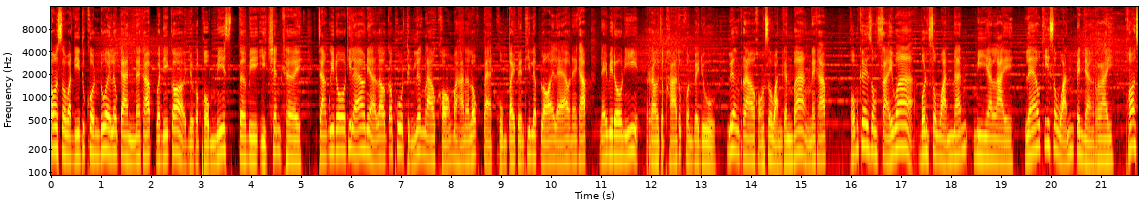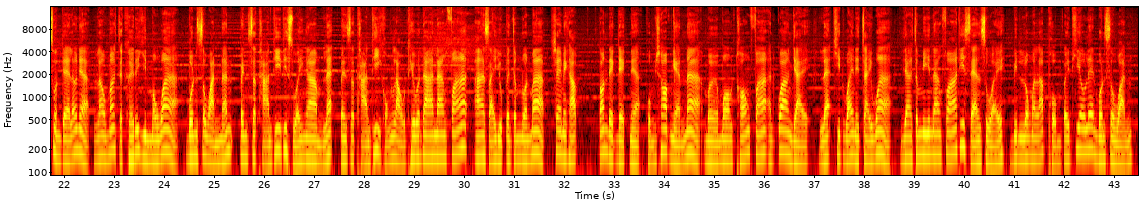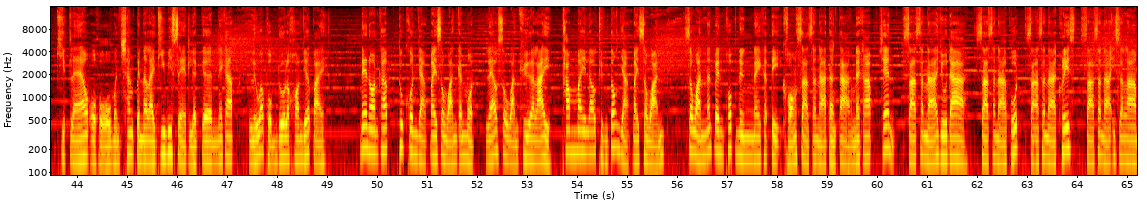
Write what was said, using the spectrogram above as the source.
ก็สวัสดีทุกคนด้วยแล้วกันนะครับ วันนี้ก็อยู่กับผมมิสเตอร์บีอีกเช่นเคย จากวิดีโอที่แล้วเนี่ยเราก็พูดถึงเรื่องราวของมหานรก 8 ขุมไปเป็นที่เรียบร้อยแล้วนะครับ ในวิดีโอนี้เราจะพาทุกคนไปดูเรื่องราวของสวรรค์กันบ้างนะครับ ผมเคยสงสัยว่าบนสวรรค์นั้นมีอะไร แล้วที่สวรรค์เป็นอย่างไร เพราะส่วนใหญ่แล้วเนี่ยเรามักจะเคยได้ยินมาว่า บนสวรรค์นั้นเป็นสถานที่ที่สวยงาม และเป็นสถานที่ของเหล่าเทวดานางฟ้าอาศัยอยู่เป็นจำนวนมาก ใช่ไหมครับตอนเด็กๆ เนี่ย ผมชอบแงนหน้าเม่อมองท้องฟ้าอันกว้างใหญ่ และคิดไว้ในใจว่า อยากจะมีนางฟ้าที่แสนสวย บินลงมารับผมไปเที่ยวเล่นบนสวรรค์ คิดแล้วโอ้โห มันช่างเป็นอะไรที่วิเศษเหลือเกินนะครับ หรือว่าผมดูละครเยอะไป แน่นอนครับ ทุกคนอยากไปสวรรค์กันหมด แล้วสวรรค์คืออะไรทำไมเราถึงต้องอยากไปสวรรค์ สวรรค์นั้นเป็นภพหนึ่งในคติของศาสนาต่างๆนะครับ เช่น ศาสนายูดาห์ศาสนาพุทธ ศาสนาคริสต์ศาสนาอิสลาม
